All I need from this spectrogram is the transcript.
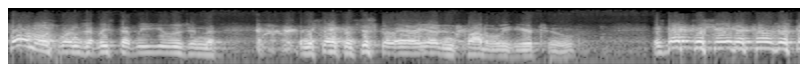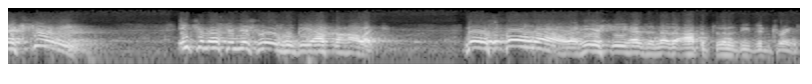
foremost ones, at least that we use in the, in the San Francisco area, and probably here too, is that cliche that tells us that surely each of us in this room who'll be alcoholic knows full well that he or she has another opportunity to drink.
